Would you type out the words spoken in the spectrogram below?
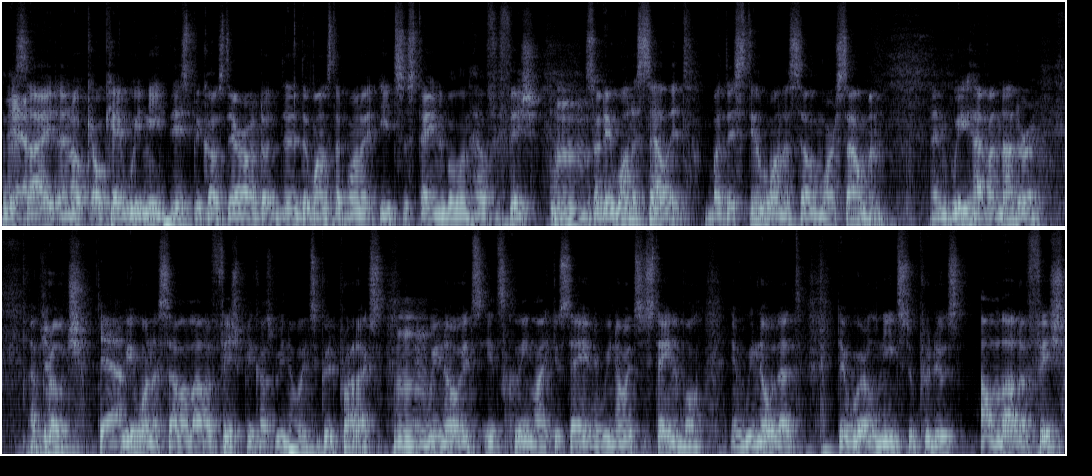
Yeah. aside, and okay, okay, we need this because there are the, the, the ones that want to eat sustainable and healthy fish. Mm. So they want to sell it, but they still want to sell more salmon. And we have another approach. Yeah. We want to sell a lot of fish because we know it's good products, mm. and we know it's it's clean, like you say, and we know it's sustainable, and we know that the world needs to produce a lot of fish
